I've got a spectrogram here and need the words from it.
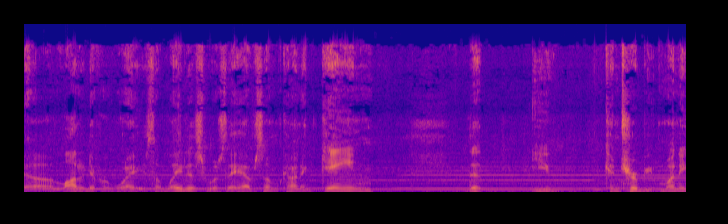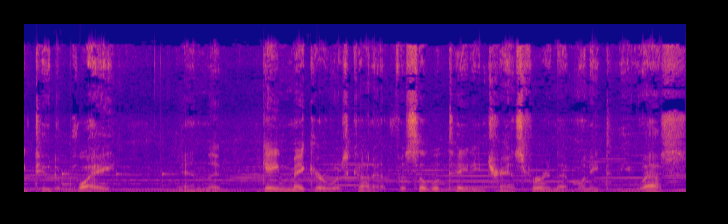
uh, a lot of different ways. The latest was they have some kind of game that you contribute money to to play, and the game maker was kind of facilitating transferring that money to the U.S.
